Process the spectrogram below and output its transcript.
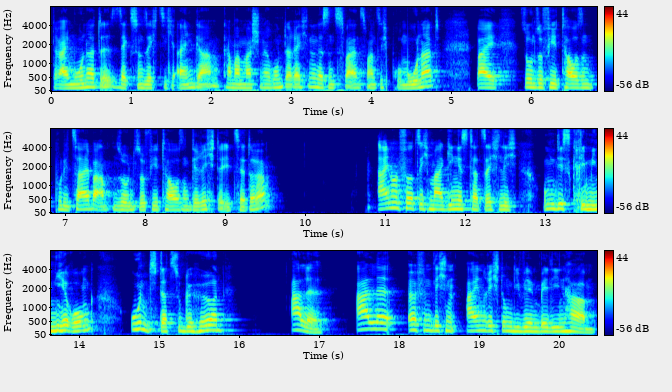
Drei Monate, 66 Eingaben, kann man mal schnell runterrechnen, das sind 22 pro Monat, bei so und so viel tausend Polizeibeamten, so und so viel tausend Gerichte etc. 41 Mal ging es tatsächlich um Diskriminierung. Und dazu gehören alle, alle öffentlichen Einrichtungen, die wir in Berlin haben.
